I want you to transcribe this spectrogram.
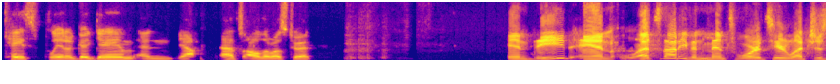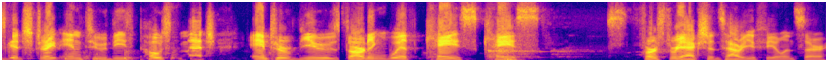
Kees played a good game. And yeah, that's all there was to it. Indeed, and let's not even mince words here. Let's just get straight into these post-match interviews, starting with Kees. Kees, first reactions. How are you feeling, sir?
